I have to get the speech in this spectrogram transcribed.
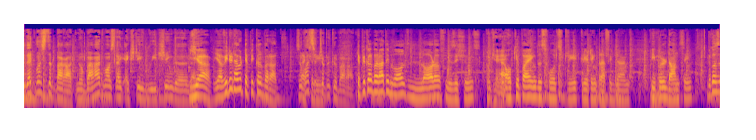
So that was the barat. No, barat was like actually reaching the. like- Yeah, yeah. We didn't have a typical barat. So what's a typical barat? Typical Barat involves a lot of musicians Okay. uh, occupying this whole street, creating traffic jams, people dancing. Because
